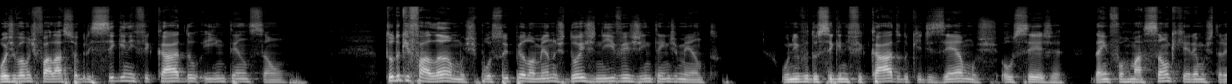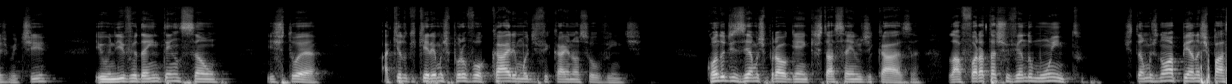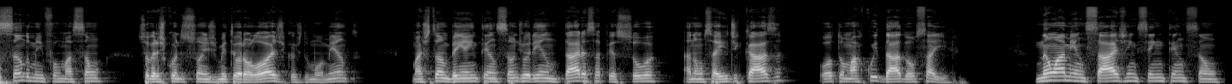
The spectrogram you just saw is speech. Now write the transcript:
Hoje vamos falar sobre significado e intenção. Tudo que falamos possui pelo menos dois níveis de entendimento: o nível do significado do que dizemos, ou seja, da informação que queremos transmitir, e o nível da intenção, isto é, aquilo que queremos provocar e modificar em nosso ouvinte. Quando dizemos para alguém que está saindo de casa, lá fora está chovendo muito, estamos não apenas passando uma informação sobre as condições meteorológicas do momento, mas também a intenção de orientar essa pessoa a não sair de casa ou a tomar cuidado ao sair. Não há mensagem sem intenção.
